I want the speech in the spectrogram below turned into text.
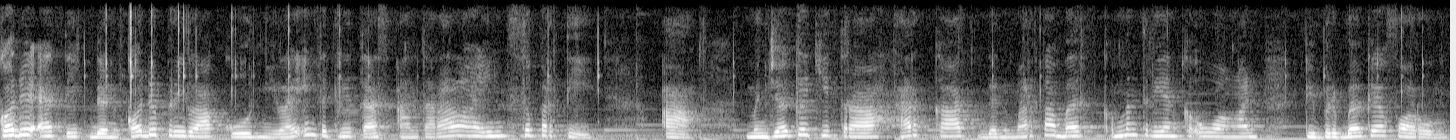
Kode etik dan kode perilaku nilai integritas antara lain seperti A. Menjaga citra, harkat, dan martabat Kementerian Keuangan di berbagai forum,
